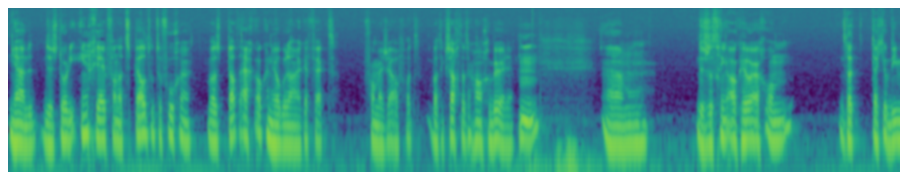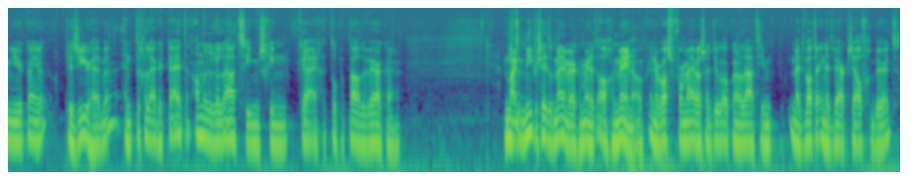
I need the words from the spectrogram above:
ja, de, dus door die ingreep van dat spel toe te voegen, was dat eigenlijk ook een heel belangrijk effect voor mijzelf. Wat, wat ik zag dat er gewoon gebeurde. Mm. Um, dus dat ging ook heel erg om dat, dat je op die manier kan je plezier hebben en tegelijkertijd een andere relatie misschien krijgen tot bepaalde werken. Niet, niet per se tot mijn werken, maar in het algemeen ook. En er was, voor mij was er natuurlijk ook een relatie met wat er in het werk zelf gebeurt.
